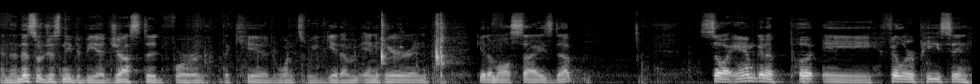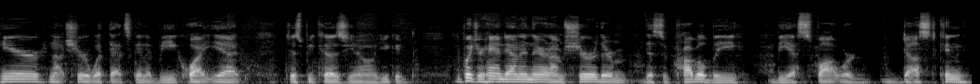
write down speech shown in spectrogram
And then this will just need to be adjusted for the kid once we get them in here and get them all sized up. So I am going to put a filler piece in here. Not sure what that's going to be quite yet, just because, you know, you could you put your hand down in there and I'm sure there this would probably be a spot where dust can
